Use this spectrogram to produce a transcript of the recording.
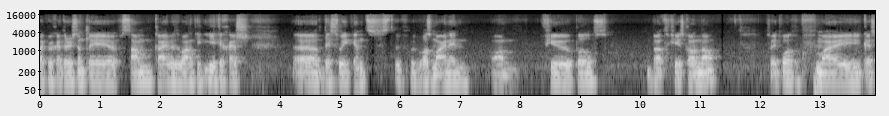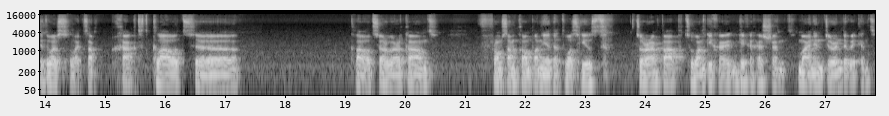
like we had recently some guy with one gigahash uh, this weekend was mining on few pools, but he's gone now. So it was my guess. It was like some hacked cloud uh, cloud server account from some company that was used to ramp up to one gigahash and mining during the weekend.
